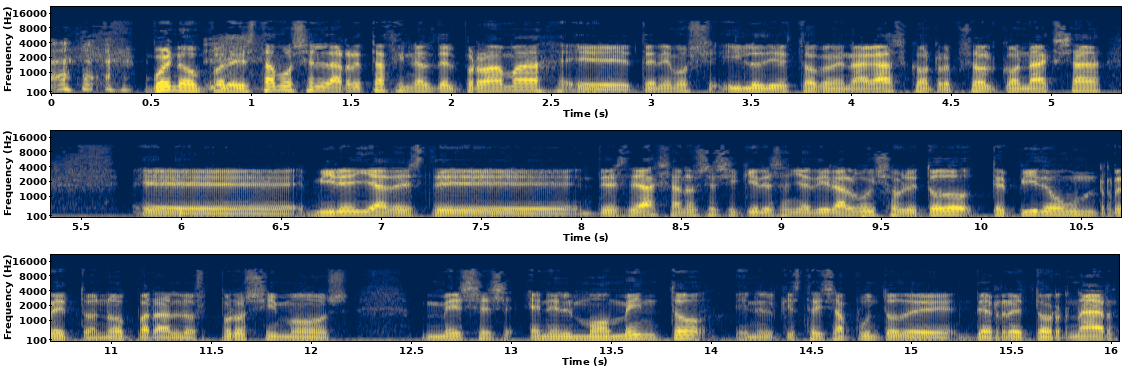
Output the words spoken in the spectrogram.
bueno, pues estamos en la recta final del programa, eh, tenemos hilo directo con Enagas, con Repsol, con AXA. Eh, Mireya, desde, desde AXA, no sé si quieres añadir algo y sobre todo te pido un reto ¿no? para los próximos meses en el momento en el que estáis a punto de retornar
